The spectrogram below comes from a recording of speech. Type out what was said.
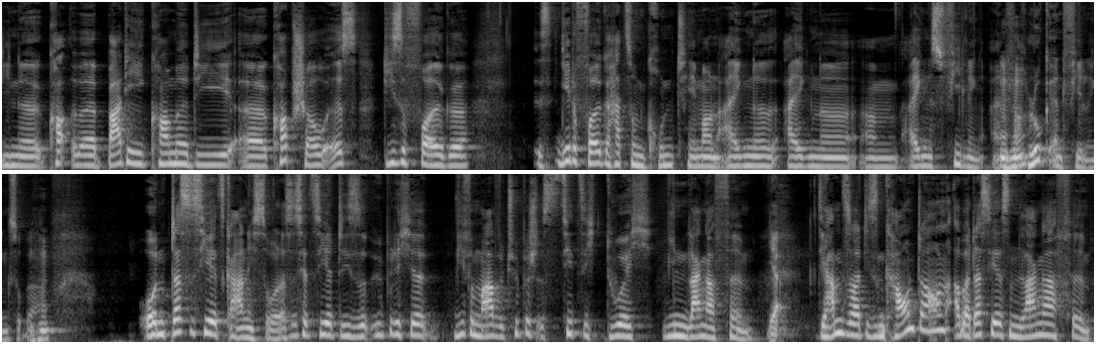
die eine äh, Buddy-Comedy äh, Cop-Show ist, diese Folge ist, jede Folge hat so ein Grundthema und eigene, eigene, ähm, eigenes Feeling einfach. Mhm. Look and Feeling sogar. Mhm. Und das ist hier jetzt gar nicht so. Das ist jetzt hier diese übliche, wie für Marvel typisch, es zieht sich durch wie ein langer Film. Ja die haben zwar diesen Countdown, aber das hier ist ein langer Film.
